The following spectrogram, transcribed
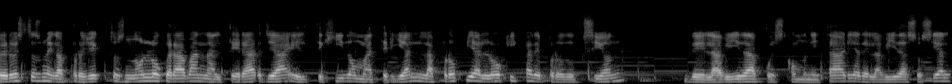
pero estos megaproyectos no lograban alterar ya el tejido material, la propia lógica de producción de la vida pues comunitaria, de la vida social,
